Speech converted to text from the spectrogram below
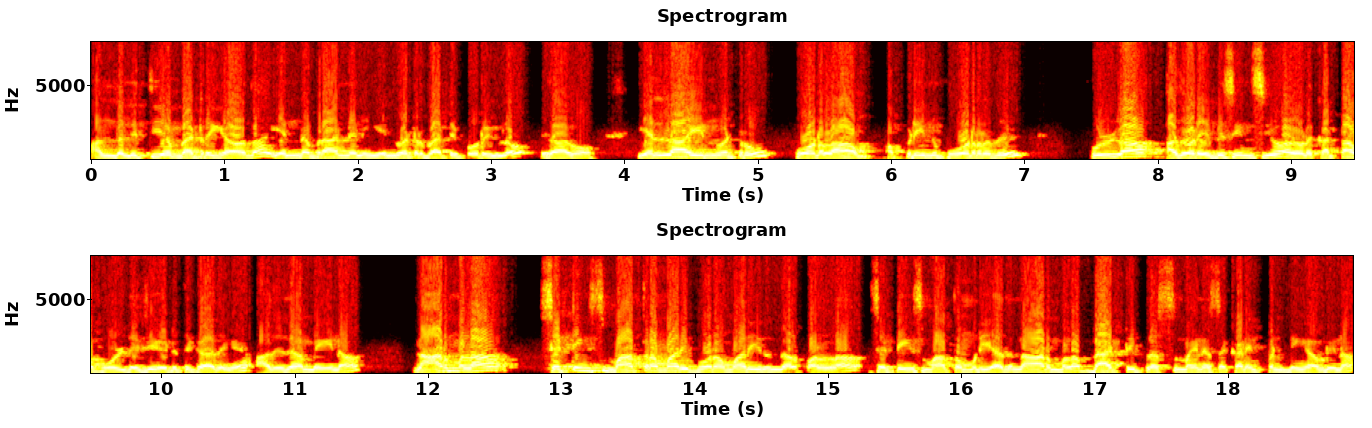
அந்த லித்தியம் பேட்டரிக்காக தான் என்ன பிராண்டில் நீங்கள் இன்வெர்டர் பேட்டரி போடுறீங்களோ இதாகும். எல்லா இன்வெர்டரும் போடலாம் அப்படின்னு போடுறது ஃபுல்லாக அதோட எபிசியன்சியும் அதோட கட் ஆஃப் வோல்டேஜோ எடுத்துக்காதுங்க. அதுதான் மெயினாக நார்மலாக செட்டிங்ஸ் மாத்திர மாதிரி போற மாதிரி இருந்தால் பண்ணலாம். செட்டிங்ஸ் மாற்ற முடியாது. நார்மலா பேட்டரி பிளஸ் மைனஸை கனெக்ட் பண்ணிட்டீங்க அப்படின்னா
